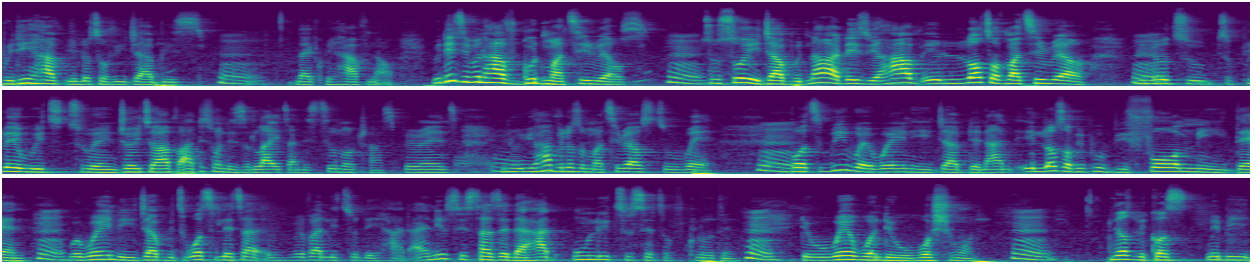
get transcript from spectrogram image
we didn't have a lot of hijabis Hmm. like we have now. We didn't even have good materials Hmm. to sew hijab with. Nowadays, you have a lot of material, you Hmm. know, to, to play with, to enjoy, to have. Ah, this one is light and it's still not transparent. You know, you have a lot of materials to wear. Hmm. But we were wearing hijab then, and a lot of people before me then Hmm. were wearing the hijab with what little, whatever little they had. I knew sisters that had only two sets of clothing. Hmm. They will wear one, they will wash one. Hmm. Just because maybe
